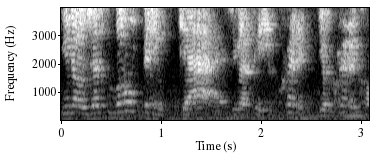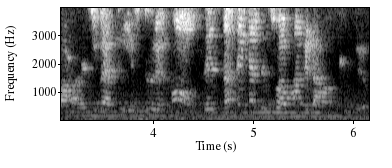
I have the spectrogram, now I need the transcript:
You know, just little things, gas. You gotta pay your credit, your credit cards. You gotta pay your student loans. There's nothing that the twelve hundred dollars can do.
